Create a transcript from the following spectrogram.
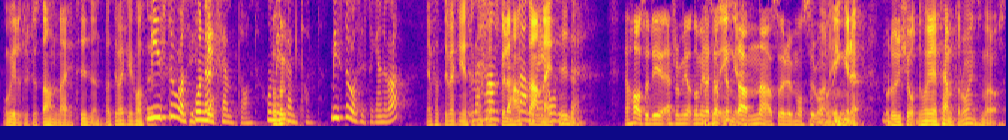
och vill att du ska stanna i tiden. Fast det verkar konstigt. Min storasyster. Hon är 15. Hon alltså, är 15. Min storasyster kan det vara. Nej, fast det verkar jättekonstigt. Varför skulle han stanna i, i tiden? Jaha, så det är, eftersom jag, de vill att jag ska yngre. stanna så det, måste det vara någon yngre. yngre. Och då är det, 20, då är det en 15-åring som hör av sig.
